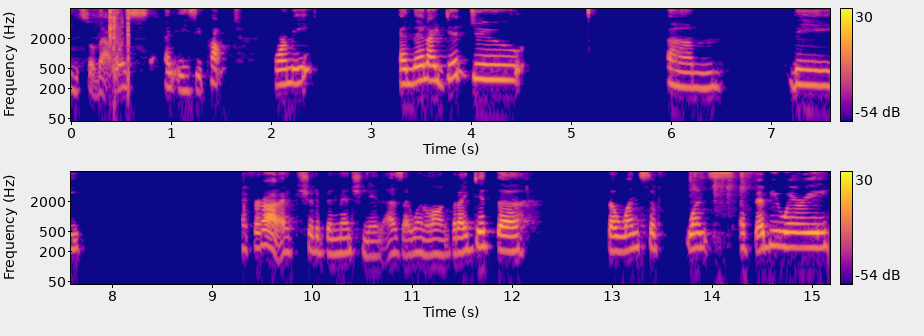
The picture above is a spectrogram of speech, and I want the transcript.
And so that was an easy prompt for me. And then I did do um, the, I forgot, I should have been mentioning it as I went along, but I did the, the once of once a February,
